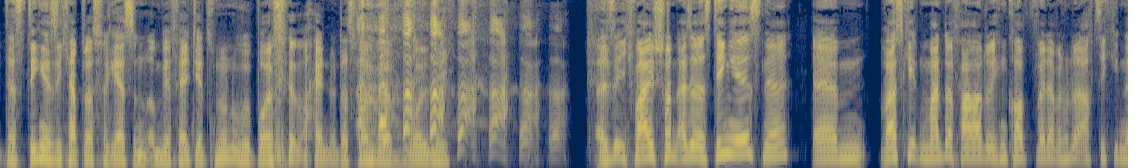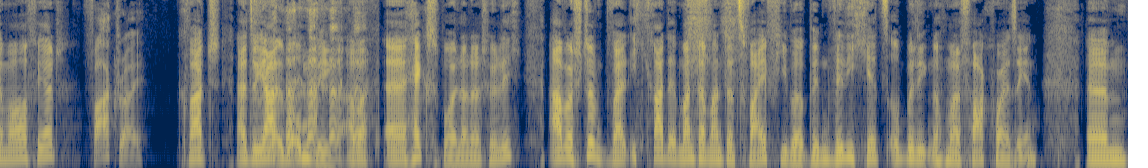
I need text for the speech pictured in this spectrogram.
das Ding ist, ich habe das vergessen und mir fällt jetzt nur ein Uwe Boll-Film ein und das wollen wir wohl nicht. Also ich weiß schon, also das Ding ist, ne, ähm, was geht ein Manta-Fahrer durch den Kopf, wenn er mit 180 gegen eine Mauer fährt? Far Cry. Quatsch. Also ja, über Umwege. aber äh, Hack-Spoiler natürlich. Aber stimmt, weil ich gerade im Manta Manta 2 Fieber bin, will ich jetzt unbedingt nochmal Far Cry sehen. Ähm,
